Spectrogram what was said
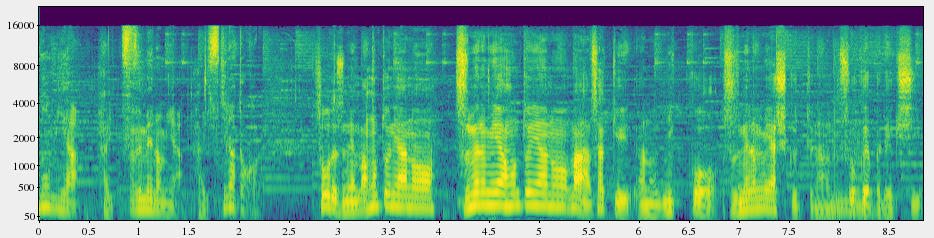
都宮、はい、スズメの宮、はい、好きなところ。そうですね、まあ、本当にあのスズメの宮は本当にあの、まあ、さっきあの日光スズメの宮宿っていうのはすごくやっぱり歴史、うんや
